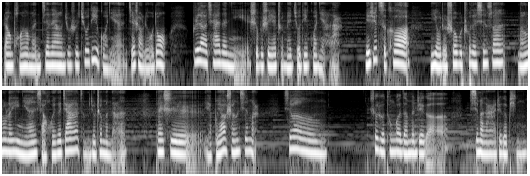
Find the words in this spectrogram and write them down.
让朋友们尽量就是就地过年，减少流动。不知道亲爱的你是不是也准备就地过年啦？也许此刻你有着说不出的心酸，忙碌了一年，想回个家，怎么就这么难？但是也不要伤心嘛。希望射手通过咱们这个喜马拉雅这个平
